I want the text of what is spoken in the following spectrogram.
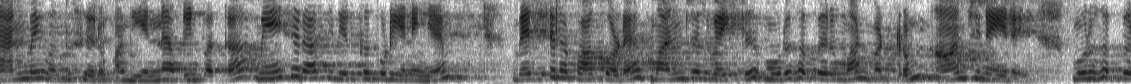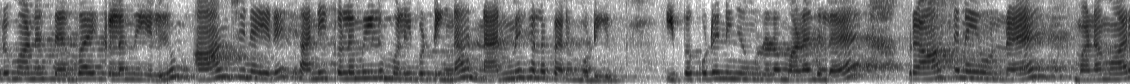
நன்மை வந்து சேரும். அது என்ன அப்படின்னு பார்த்தா மேசராசியில் இருக்கக்கூடிய நீங்கள் வெத்தில பாக்கோட மஞ்சள் வைத்து முருகப்பெருமான் மற்றும் ஆஞ்சநேயரை முருகப்பெருமான செவ்வாய்க்கிழமையிலையும் ஆஞ்சநேயரை சனிக்கிழமையிலும் வழிபட்டிங்கன்னா நன்மைகளை பெற முடியும். இப்போ கூட நீங்கள் உங்களோட மனதில் பிரார்த்தனை ஒன்று மனமாற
